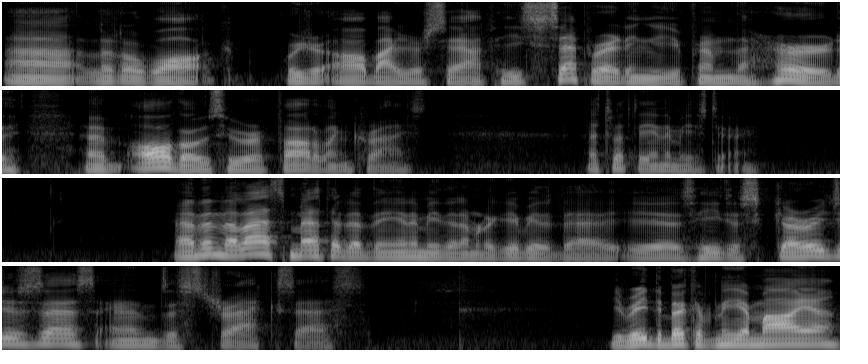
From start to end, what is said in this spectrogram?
uh, little walk where you're all by yourself. He's separating you from the herd of all those who are following Christ. That's what the enemy is doing. And then the last method of the enemy that I'm going to give you today is he discourages us and distracts us. You read the book of Nehemiah,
